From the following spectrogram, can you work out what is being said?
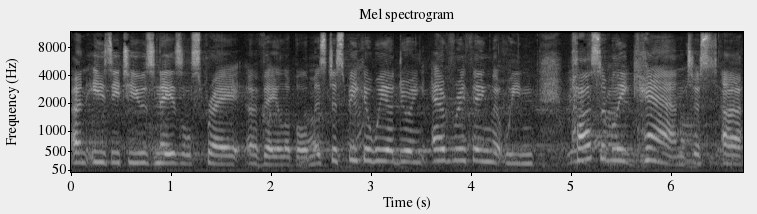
an easy-to-use nasal spray available. Mr. Speaker, we are doing everything that we possibly can to, uh,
